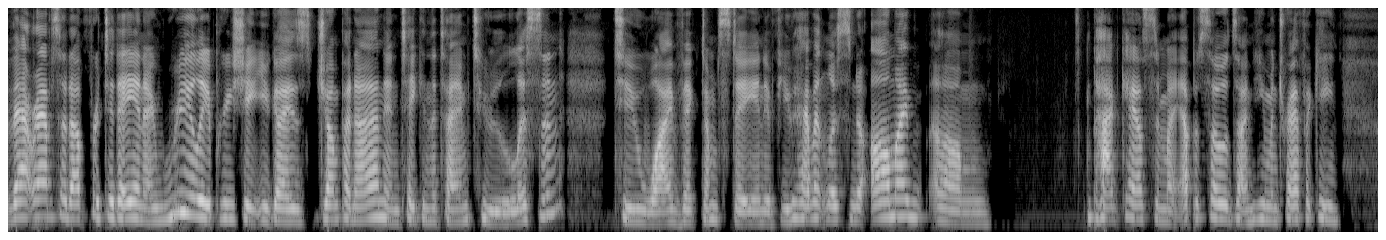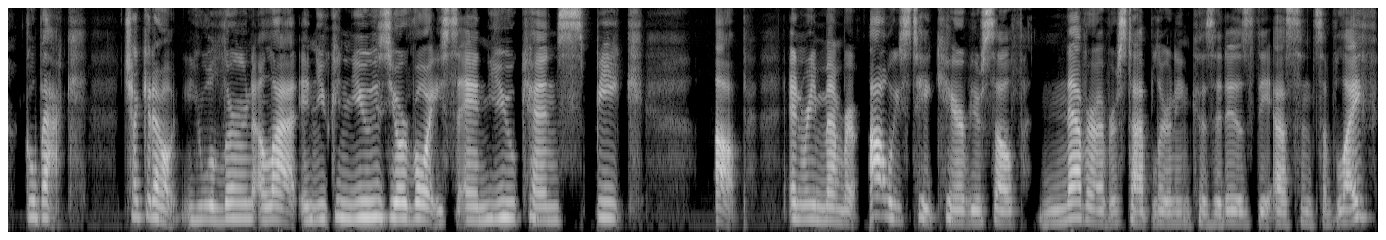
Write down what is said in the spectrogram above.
that wraps it up for today. And I really appreciate you guys jumping on and taking the time to listen to Why Victims Stay. And if you haven't listened to all my um, podcasts and my episodes on human trafficking, go back. Check it out. You will learn a lot and you can use your voice and you can speak up. And remember, always take care of yourself. Never ever stop learning because it is the essence of life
